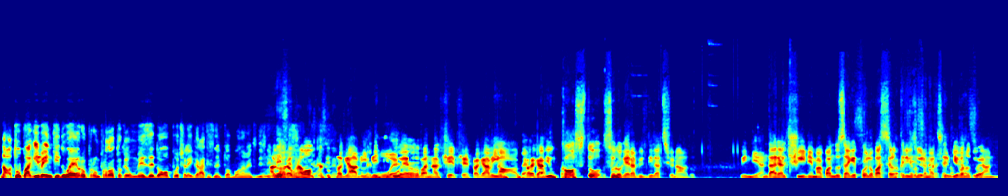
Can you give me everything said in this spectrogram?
No, tu paghi 22 euro per un prodotto che un mese dopo ce l'hai gratis nel tuo abbonamento Disney. Allora, una no, volta tu pagavi vabbè, 22 due, euro, no. vanno al ce- cioè pagavi, No, un, vabbè, pagavi no, un no. costo solo che era più dilazionato. Quindi andare al cinema quando sai che Sì, poi lo passano in televisione, ma servivano due anni.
